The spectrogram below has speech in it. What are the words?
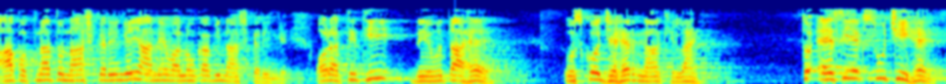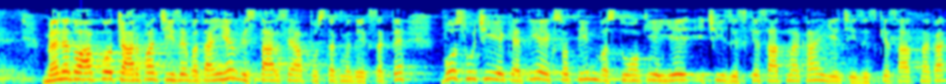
आप अपना तो नाश करेंगे या आने वालों का भी नाश करेंगे। और अतिथि देवता है, उसको जहर ना खिलाएँ। तो ऐसी एक सूची है मैंने तो आपको चार पाँच चीज़ें बताई हैं, विस्तार से आप पुस्तक में देख सकते हैं। वो सूची ये कहती है 103 वस्तुओं की ये चीज़ इसके साथ ना खाएँ, ये चीज़ इसके साथ ना खाएँ।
